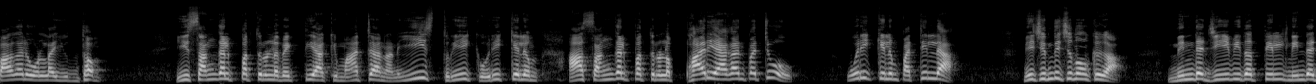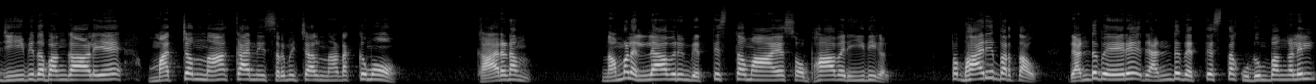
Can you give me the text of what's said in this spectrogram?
പകലുമുള്ള യുദ്ധം ഈ സങ്കല്പത്തിലുള്ള വ്യക്തിയാക്കി മാറ്റാനാണ് ഈ സ്ത്രീക്ക് ഒരിക്കലും ആ സങ്കല്പത്തിലുള്ള ഭാര്യയാകാൻ പറ്റുമോ ഒരിക്കലും പറ്റില്ല. നീ ചിന്തിച്ചു നോക്കുക. നിന്റെ ജീവിതത്തിൽ നിന്റെ ജീവിത പങ്കാളിയെ മറ്റൊന്നാക്കാൻ നീ ശ്രമിച്ചാൽ നടക്കുമോ? കാരണം നമ്മളെല്ലാവരും വ്യത്യസ്തമായ സ്വഭാവ രീതികൾ. ഇപ്പം ഭാര്യയും ഭർത്താവും രണ്ട് പേര് രണ്ട് വ്യത്യസ്ത കുടുംബങ്ങളിൽ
